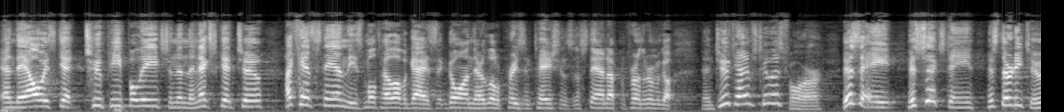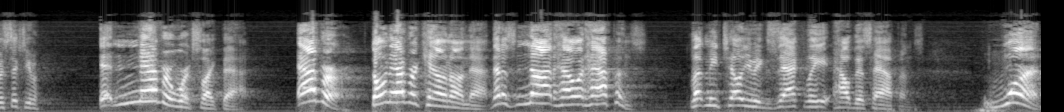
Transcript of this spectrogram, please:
and they always get two people each and then the next get two? I can't stand these multi-level guys that go on their little presentations and stand up in front of the room and go, and two times two is four, is eight, is 16, is 32, is 64. It never works like that. Ever. Don't ever count on that. That is not how it happens. Let me tell you exactly how this happens. One,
